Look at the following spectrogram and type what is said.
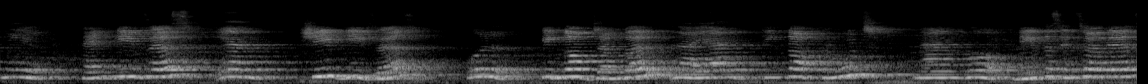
Milk. Hen gives us. Yen. Sheep gives us. Bull. King of jungle. Lion. King of fruits. Mango. Name the sense organs.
